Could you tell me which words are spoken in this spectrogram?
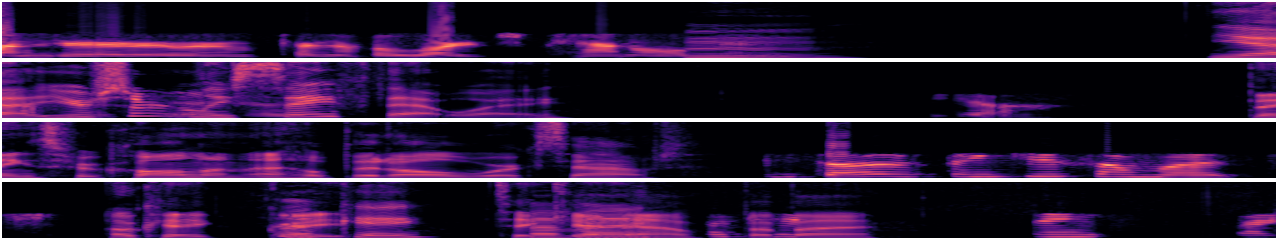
funder or in front of a large panel, then hmm. Yeah, you're certainly safe that way. yeah, Thanks for calling. I hope it all works out. it does. Thank you so much. Okay, great. Okay, Take care bye-bye. now. Okay. Bye bye. Thanks. Bye.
